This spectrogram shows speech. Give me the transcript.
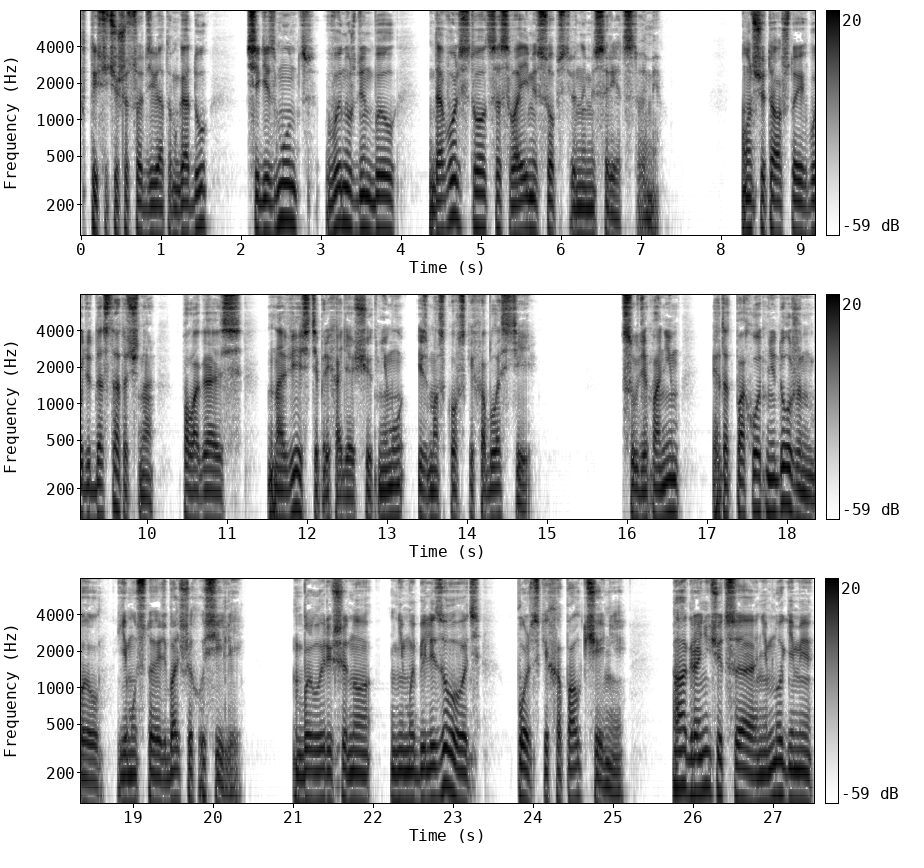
в 1609 году Сигизмунд вынужден был довольствоваться своими собственными средствами. Он считал, что их будет достаточно, полагаясь на вести, приходящие к нему из московских областей. Судя по ним, этот поход не должен был ему стоить больших усилий. Было решено не мобилизовывать польских ополчений, а ограничиться немногими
